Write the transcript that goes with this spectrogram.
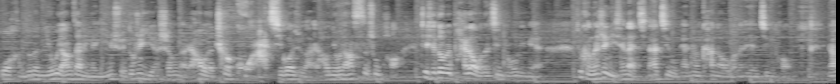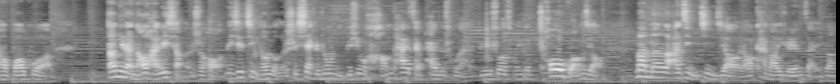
泊，很多的牛羊在里面饮水，都是野生的。然后我的车咵骑过去了，然后牛羊四处跑，这些都被拍到我的镜头里面，就可能是以前在其他纪录片中看到过的那些镜头，然后包括。当你在脑海里想的时候，那些镜头有的是现实中你必须用航拍才拍得出来。比如说从一个超广角慢慢拉近近焦，然后看到一个人在一个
